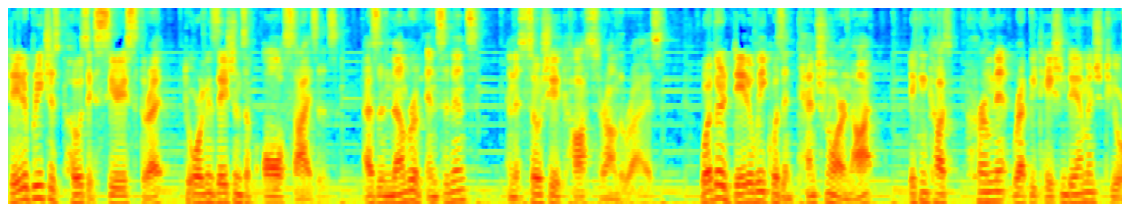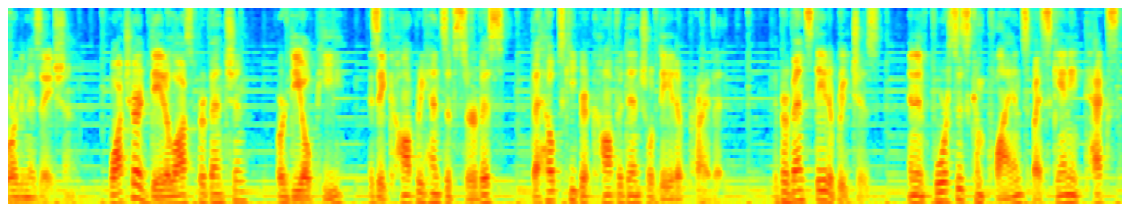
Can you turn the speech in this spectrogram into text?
Data breaches pose a serious threat to organizations of all sizes, as the number of incidents and associated costs are on the rise. Whether a data leak was intentional or not, it can cause permanent reputation damage to your organization. WatchGuard Data Loss Prevention, or DLP, is a comprehensive service that helps keep your confidential data private. It prevents data breaches and enforces compliance by scanning text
